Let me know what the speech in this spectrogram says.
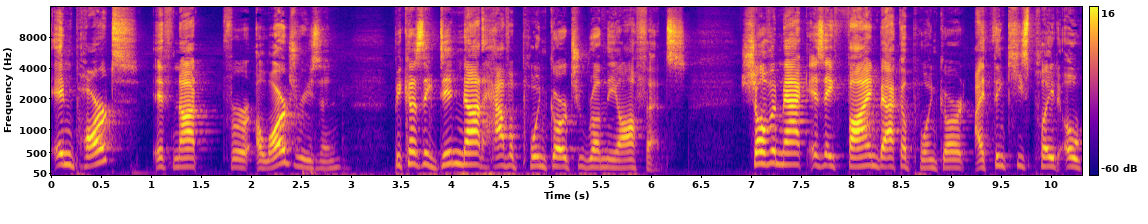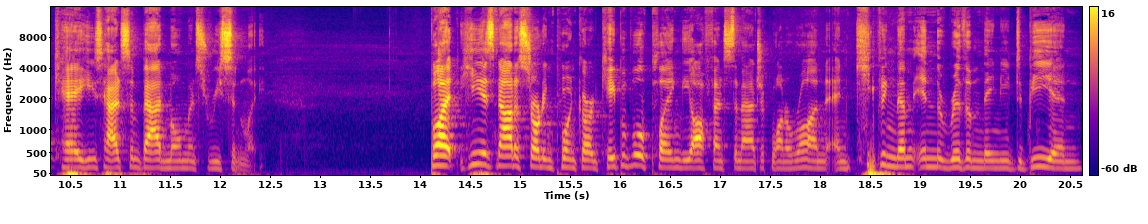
in part, if not for a large reason, because they did not have a point guard to run the offense. Shelvin Mack is a fine backup point guard. I think he's played okay. He's had some bad moments recently. But he is not a starting point guard capable of playing the offense the Magic want to run and keeping them in the rhythm they need to be in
